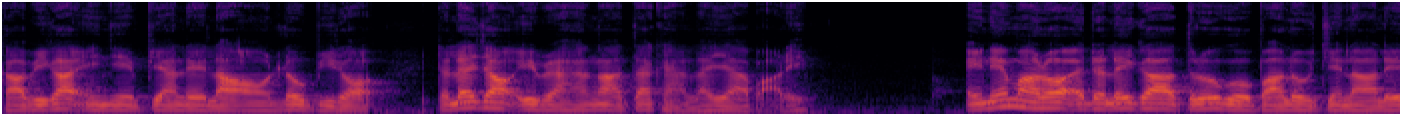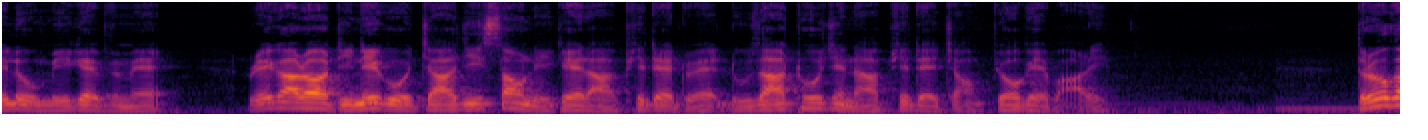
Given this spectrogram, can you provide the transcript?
ဂါဘီကအင်ဂျင်ပြန်လဲလာအောင်လုပ်ပြီးတော့တလက်ကြောင့်အေဗရာဟမ်ကတက်ခံလိုက်ရပါတယ်။အိမ်ထဲမှာတော့အဒလိတ်ကသူတို့ကိုဘာလို့ကျင်လာလဲလို့မေးခဲ့ပေမဲ့ရဲကတော့ဒီနေ့ကိုကြာကြီးစောင့်နေခဲ့တာဖြစ်တဲ့အတွက်လူစားထိုးကျင်တာဖြစ်တဲ့အကြောင်းပြောခဲ့ပါတယ်။သူတို့က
